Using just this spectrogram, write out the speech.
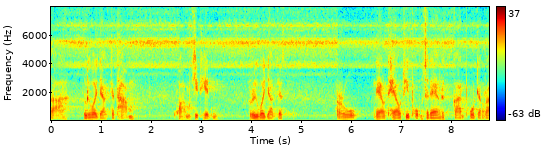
ษา หรือว่าอยากจะถามความคิดเห็น หรือว่าอยากจะรู้แนวแถวที่ผมแสดงหรือการพูดอย่างไร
